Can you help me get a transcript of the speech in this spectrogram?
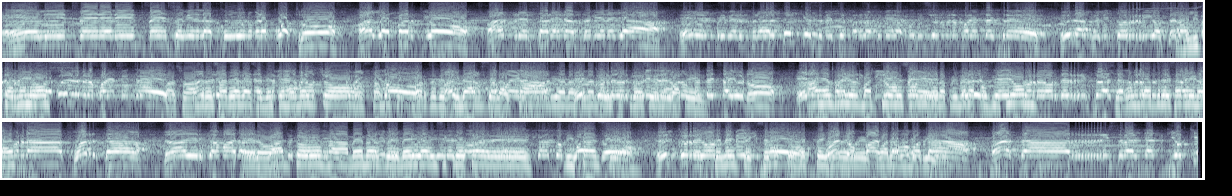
Elitpen, Elitpen, se viene la Q número 4. Allá partió Andrés Arenas, se viene ya en el primer penalti, el que se mete para la primera posición número 43. El Angelito Ríos, el Angelito Ríos. con el número 43. Pasó Andrés Arenas en este momento. número 52. Estamos en cuartos de final de la octava Nacional de Bicicross de viene Guaté. 71. El Ángel Ríos Martínez en la primera posición. Segundo Andrés 61 Arenas. cuarta. Pero van todos a menos de media bicicleta de distancia. El corredor Excelente, de México. excelente desempeño de pasa Juan Ángel Bogotá, pasa Ristal de Antioquia.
